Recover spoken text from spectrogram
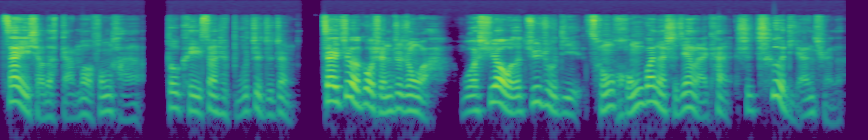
再小的感冒风寒，都可以算是不治之症。在这个过程之中啊，我需要我的居住地从宏观的时间来看是彻底安全的，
